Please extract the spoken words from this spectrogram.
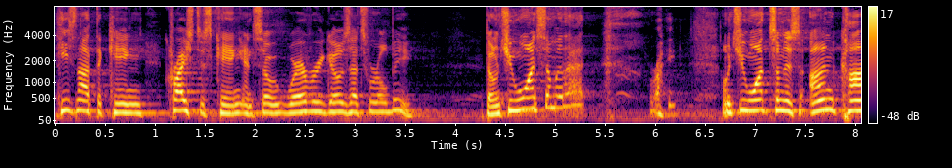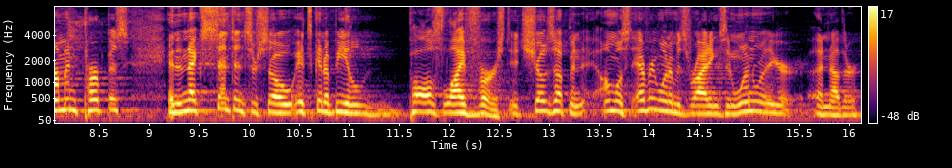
He's not the king. Christ is king. And so wherever he goes, that's where he'll be. Don't you want some of that? right? Don't you want some of this uncommon purpose? In the next sentence or so, it's going to be Paul's life verse. It shows up in almost every one of his writings in one way or another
